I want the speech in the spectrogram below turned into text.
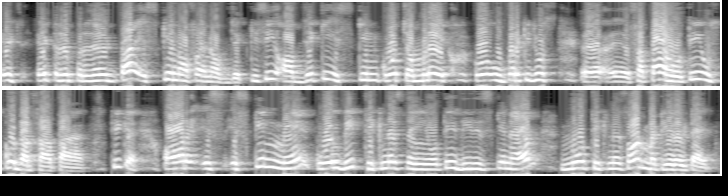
It it represent the skin of an object किसी ऑब्जेक्ट की स्किन को, चमड़े को, ऊपर की जो सतह होती है, उसको दर्शाता है। ठीक है? और इस स्किन में कोई भी थिकनेस नहीं होती। The skin have no thickness और मटेरियल टाइप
